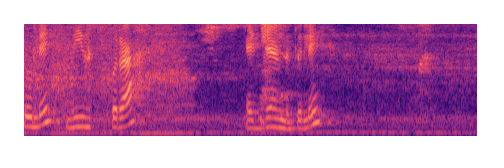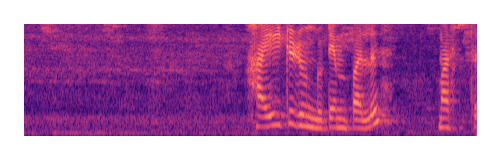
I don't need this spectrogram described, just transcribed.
ತುಲಿ ವೀವ್ಸ್ ಪುರ ಎಡ್ಡೆಂಡು ತುಲಿ. ಹೈಟ್ ಉಂಡು ಟೆಂಪಲ್ ಮಸ್ತ್.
